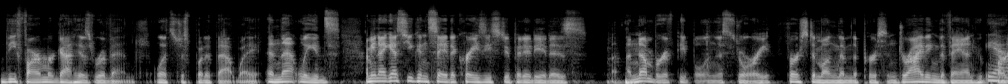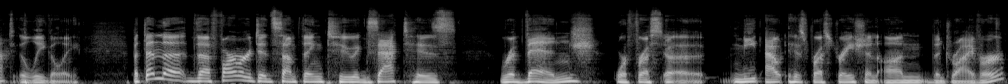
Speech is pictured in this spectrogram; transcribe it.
the farmer got his revenge. Let's just put it that way. And that leads, I mean, I guess you can say the crazy, stupid idiot is a number of people in this story. First among them, the person driving the van who Yeah. parked illegally. But then the, the farmer did something to exact his revenge or frust- uh, meet out his frustration on the driver.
